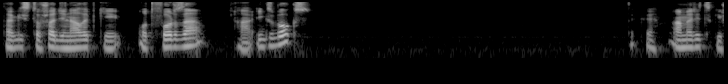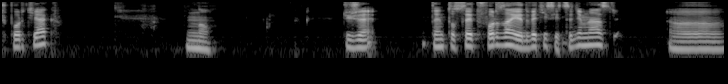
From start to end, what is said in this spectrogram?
Takisto všade nálepky od Forza a Xbox. Také americký športiak. No. Čiže tento set Forza je 2017. Uh,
